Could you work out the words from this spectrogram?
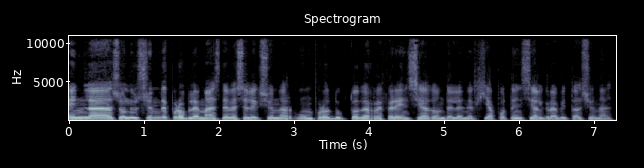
En la solución de problemas debe seleccionar un producto de referencia donde la energía potencial gravitacional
